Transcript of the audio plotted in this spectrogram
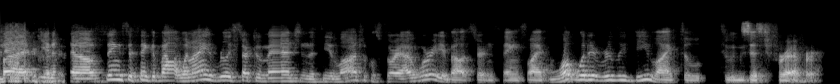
But, you know, things to think about when I really start to imagine the theological story, I worry about certain things like what would it really be like to, to exist forever?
